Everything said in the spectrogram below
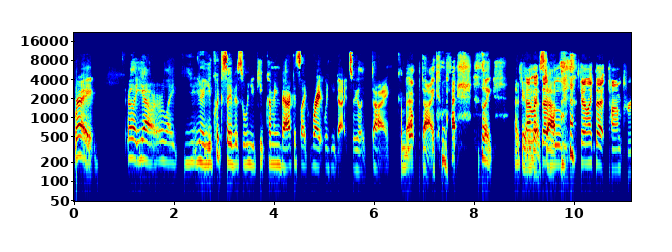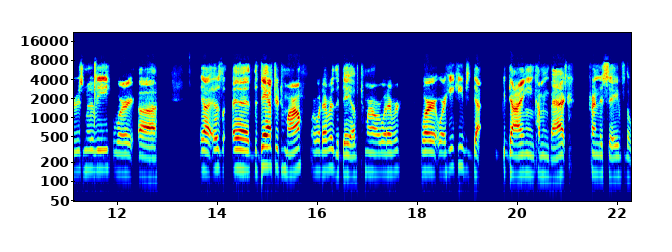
right. Or like yeah, or like you, you know, you quick save it so when you keep coming back, it's like right when you died. So you're like, die, come back, die, come back. like I figured Kind of like that movie. Kind of like that Tom Cruise movie where uh yeah, it was uh the day after tomorrow or whatever, the day of tomorrow or whatever, where where he keeps di- dying and coming back, trying to save the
